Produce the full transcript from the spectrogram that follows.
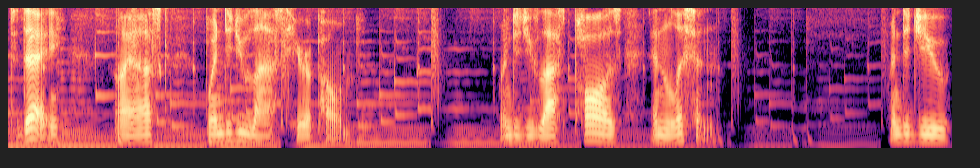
Today, I ask When did you last hear a poem? When did you last pause and listen? When did you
